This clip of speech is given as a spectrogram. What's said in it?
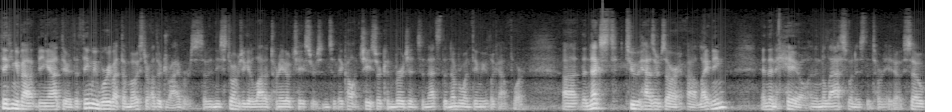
thinking about being out there, the thing we worry about the most are other drivers. So in these storms, you get a lot of tornado chasers, and so they call it chaser convergence, and that's the number one thing we look out for. Uh, the next two hazards are uh, lightning, and then hail, and then the last one is the tornado. So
